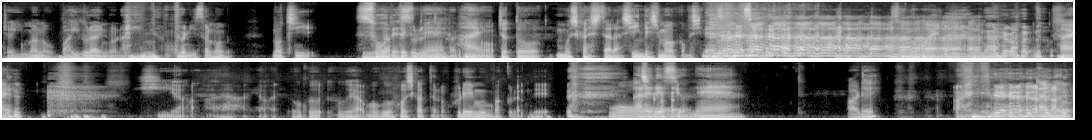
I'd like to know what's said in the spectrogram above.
じゃあ今の倍ぐらいのラインナップにその後、そうですね。はい。ちょっと、もしかしたら死んでしまうかもしれないです。その前に。なるほど。はい。いやー、やばい僕、僕いや僕欲しかったのフレームバックなんで。あれですよね。あれ？ああの、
